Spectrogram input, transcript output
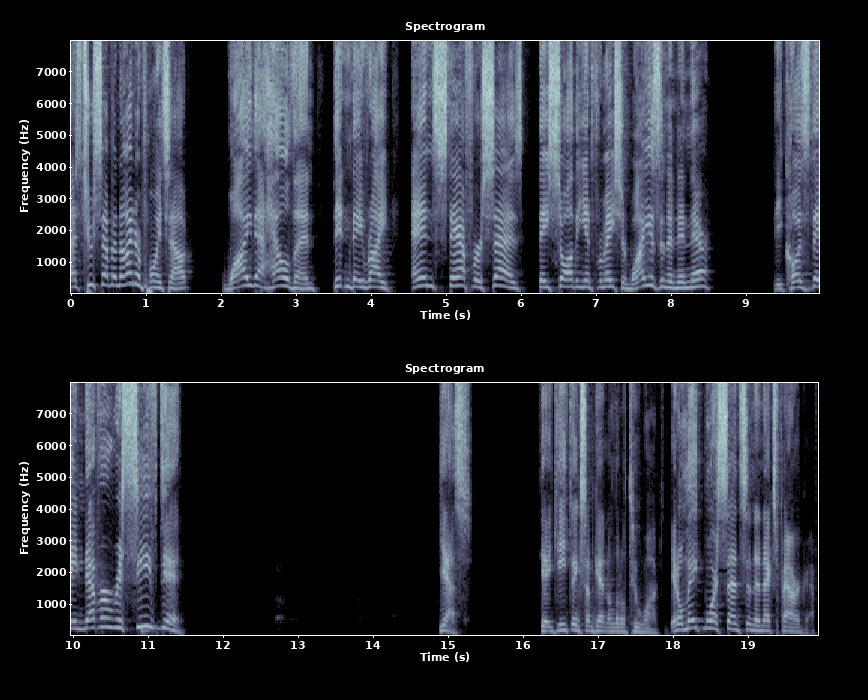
As 279er points out, why the hell then didn't they write, and staffer says they saw the information? Why isn't it in there? Because they never received it. Yes. He thinks I'm getting a little too wonky. It'll make more sense in the next paragraph.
